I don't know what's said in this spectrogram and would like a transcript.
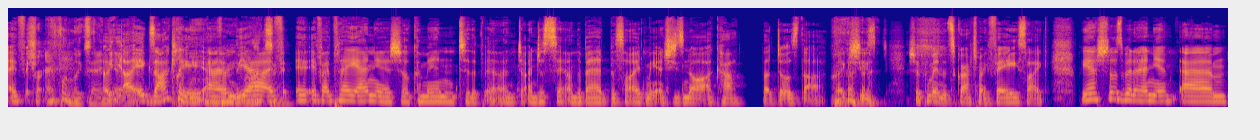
If, Sure, everyone likes Enya. Yeah, exactly. Come on, Um, very yeah, if, relaxing. if I play Enya, she'll come in to the and, and just sit on the bed beside me, and she's not a cat that does that. Like she's she'll come in and scratch my face. Like, but yeah, she does a bit of Enya. Um,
